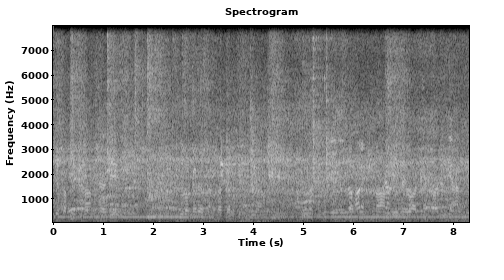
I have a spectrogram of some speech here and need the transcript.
ਅੱਜ ਤੱਕ ਇਸ਼ਨਾਨ ਹੈ ਜੀ। ਜਦੋਂ ਨੇੜੇ ਸੰਗਤਾਂ ਕਰਕੇ ਆਉਂਦੀਆਂ ਹਨ, ਤੇ ਤੱਕ ਇਸ਼ਨਾਨ ਦੀ ਸੇਵਾ ਜਨਤਾ ਦਿੰਦੀਆਂ ਹਨ ਜੀ।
